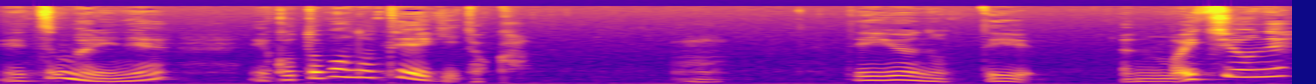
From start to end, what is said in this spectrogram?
えつまりね言葉の定義とか、うん、っていうのってまあ、一応ね、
